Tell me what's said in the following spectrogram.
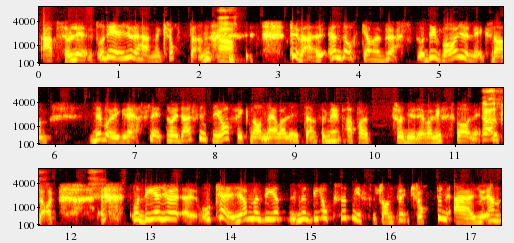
Absolut, och det är ju det här med kroppen. Ja. Tyvärr, en docka med bröst. Och det var ju liksom, det var ju gräsligt. Det var ju därför inte jag fick någon när jag var liten, för min pappa trodde ju det var livsfarligt Ja. såklart. Och det är ju, eh, okej, ja men det, men det är också ett missförstånd, för kroppen är ju en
